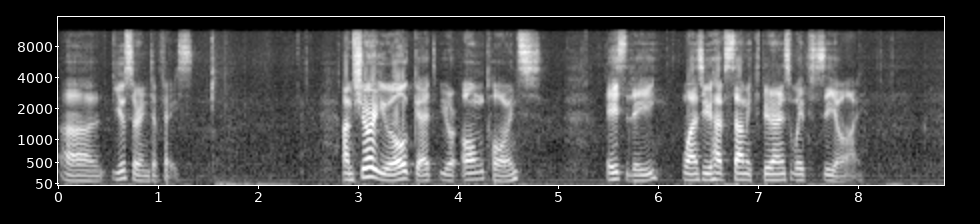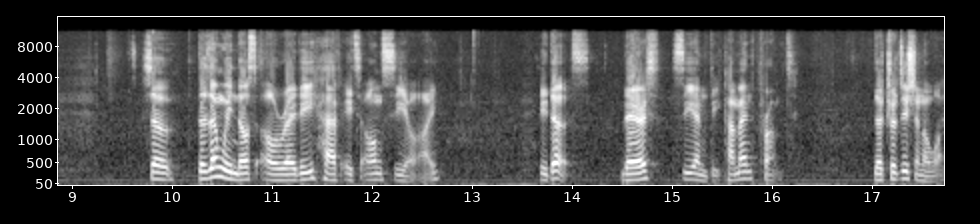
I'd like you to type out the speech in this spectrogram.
uh, user interface. I'm sure you all get your own points easily once you have some experience with CLI. So doesn't Windows already have its own CLI? It does. There's CMD, command prompt, the traditional one.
